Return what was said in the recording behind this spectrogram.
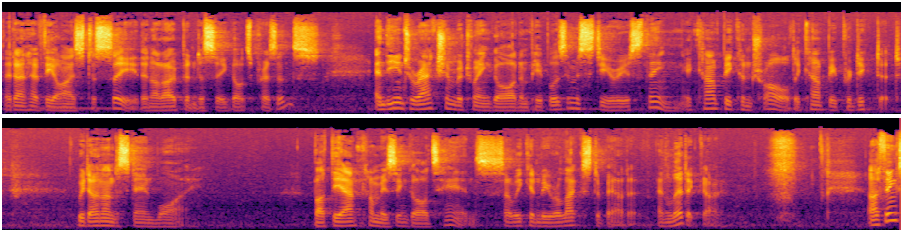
They don't have the eyes to see, they're not open to see God's presence. And the interaction between God and people is a mysterious thing. It can't be controlled, it can't be predicted. We don't understand why. But the outcome is in God's hands, so we can be relaxed about it and let it go. And I think,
